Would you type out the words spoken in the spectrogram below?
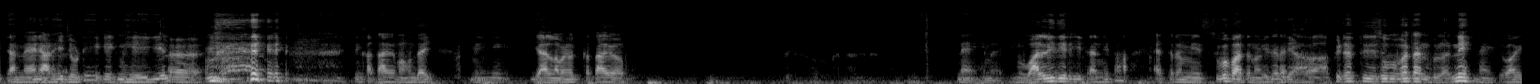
ඉතන් නෑන අරහි ජොට එකෙක් මෙහෙයි කියල. ඉතින් කතා කරන හොඳයි. මේ ගැල් ළමනොත් කතා කර. නෑ එම එම වල් විදියට හිතන්න එපා. ඇතර මේ සුභ පතන විතර අපිටත් සුභ පතන් පුලන්නේ නෑ.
